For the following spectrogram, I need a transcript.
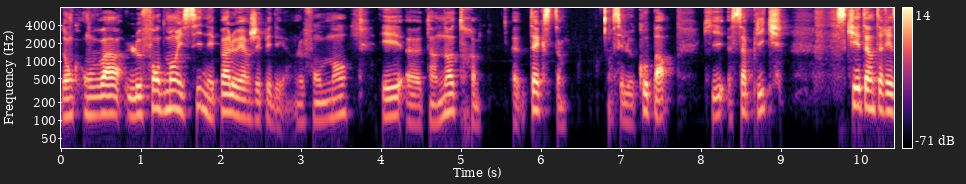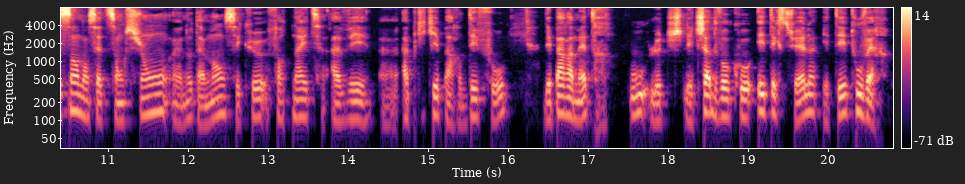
Donc on va le fondement ici n'est pas le RGPD. Hein. Le fondement est euh, un autre texte, c'est le COPA qui s'applique. Ce qui est intéressant dans cette sanction, euh, notamment, c'est que Fortnite avait euh, appliqué par défaut des paramètres où les chats vocaux et textuels étaient ouverts,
